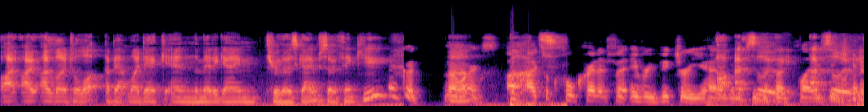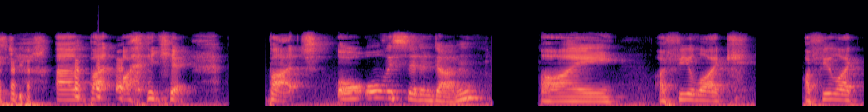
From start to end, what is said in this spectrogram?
I, I, I learned a lot about my deck and the metagame through those games. So thank you. Oh, good. No Um, worries. I, I took full credit for every victory you had Oh, against me that absolutely, had played absolutely. um, but I, yeah, but all, all this said and done, I I feel like I feel like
